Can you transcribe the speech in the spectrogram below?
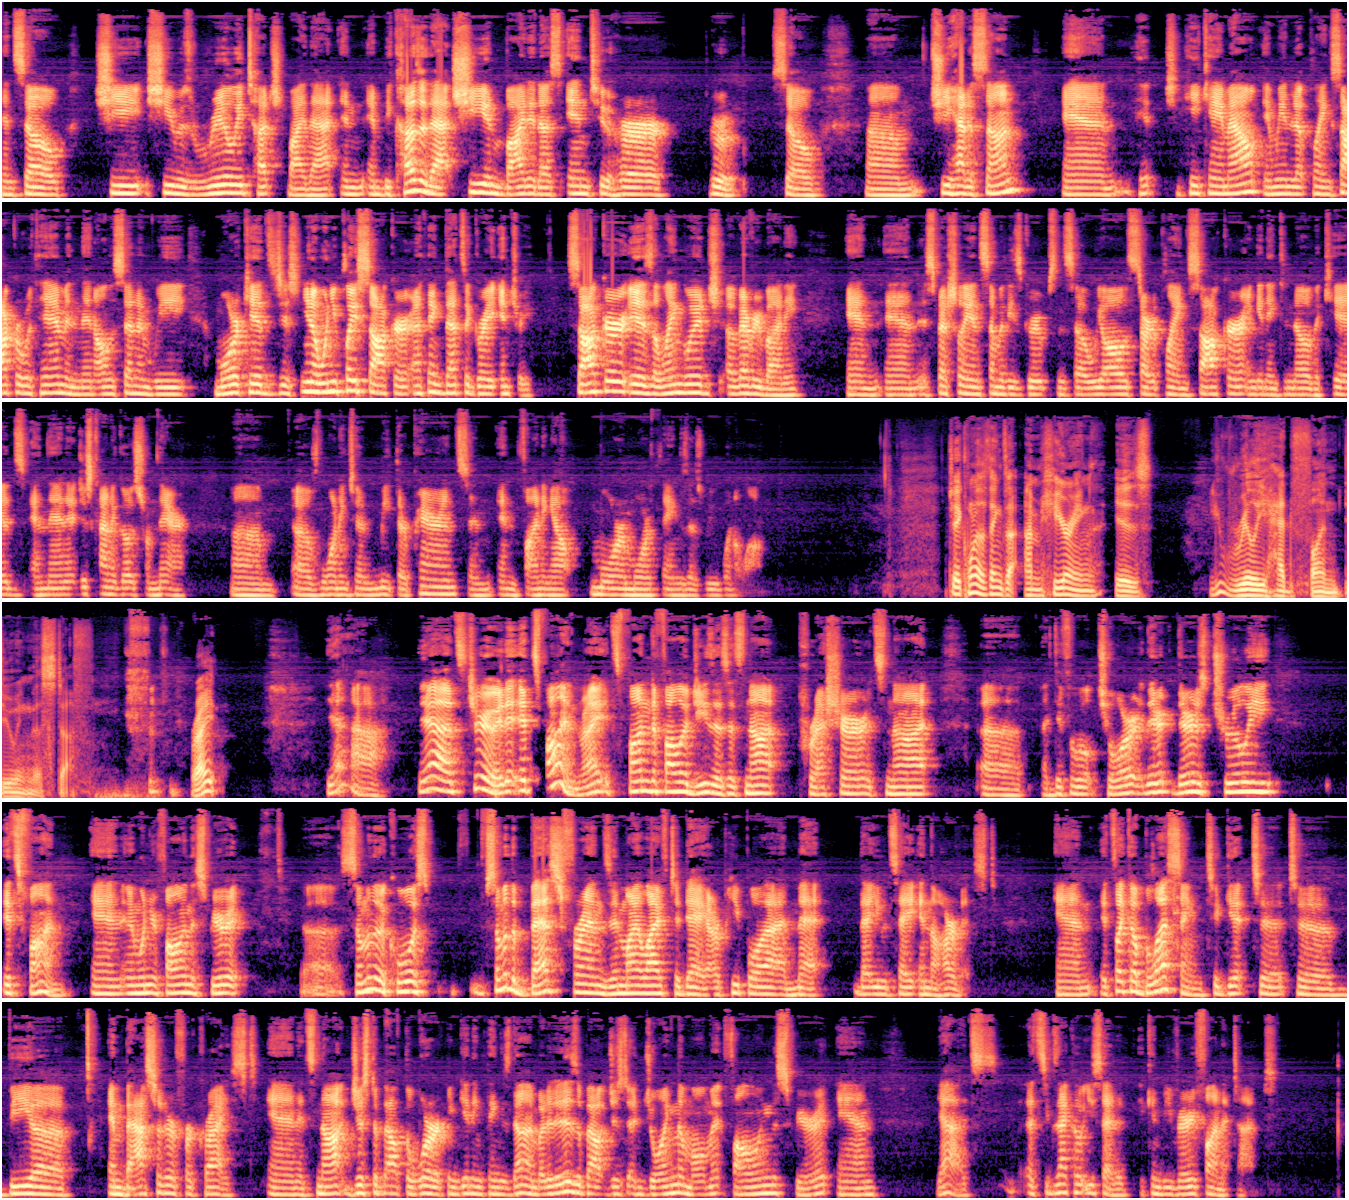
And so she she was really touched by that. And and because of that she invited us into her group. So um, she had a son and he, he came out and we ended up playing soccer with him. And then all of a sudden we more kids just you know when you play soccer i think that's a great entry. Soccer is a language of everybody and and especially in some of these groups. And so we all started playing soccer and getting to know the kids. And then it just kind of goes from there um, of wanting to meet their parents and, and finding out more and more things as we went along. Jake, one of the things I'm hearing is you really had fun doing this stuff, right? Yeah, yeah, it's true. It, it's fun, right? It's fun to follow Jesus. It's not pressure. It's not uh, a difficult chore. There, there's truly, it's fun, and and when you're following the Spirit, uh, some of the coolest some of the best friends in my life today are people that I met that you would say in the harvest. And it's like a blessing to get to to be a ambassador for Christ. And it's not just about the work and getting things done, but it is about just enjoying the moment, following the spirit and yeah, it's it's exactly what you said. It, it can be very fun at times.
